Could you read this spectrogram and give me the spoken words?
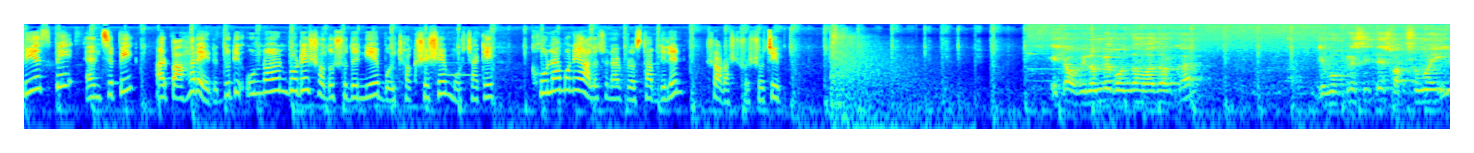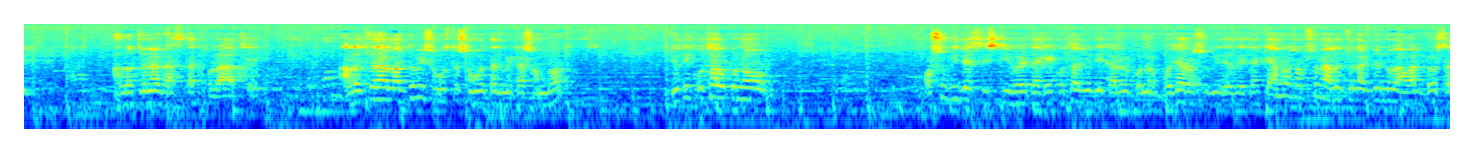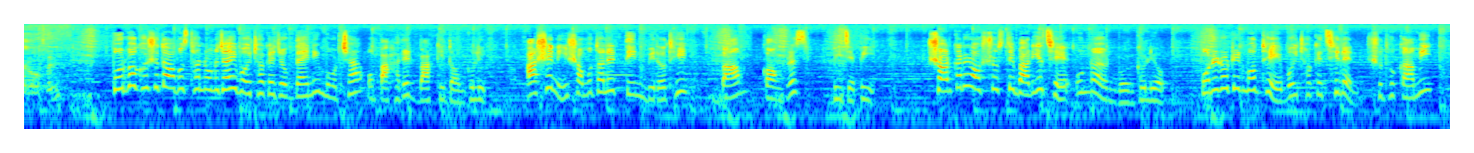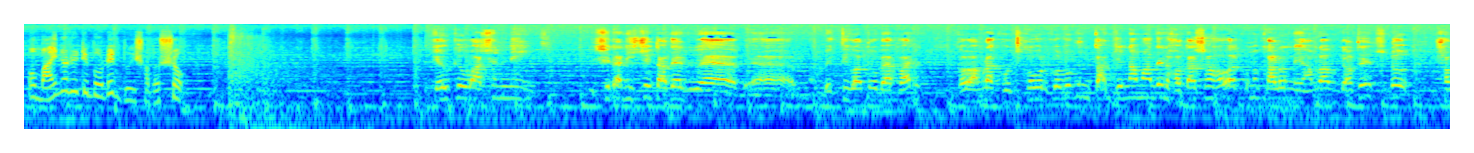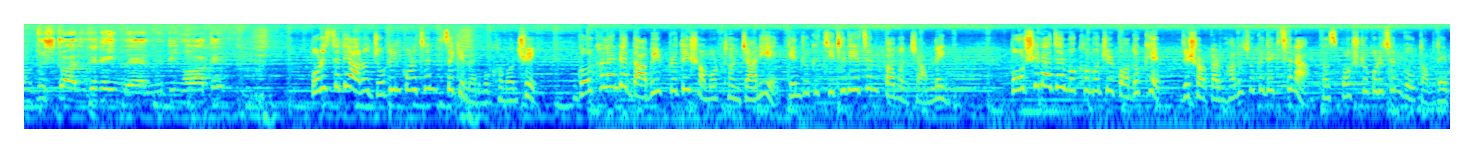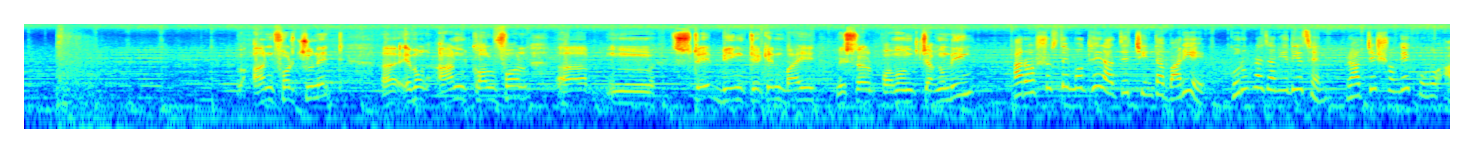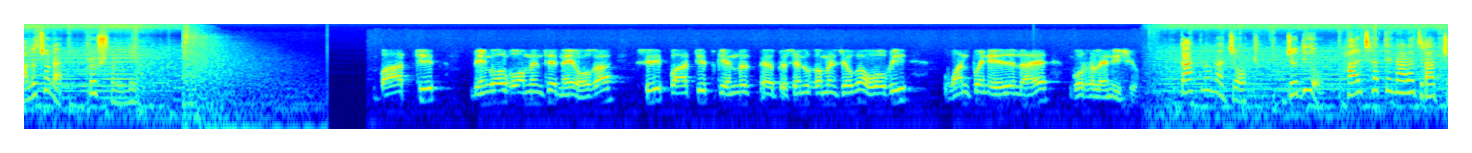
বিএসপি, এনসিপি আর পাহাড়ের দুটি উন্নয়ন বোর্ডের সদস্যদের নিয়ে বৈঠক শেষে মোর্চাকে খোলা মনে আলোচনার প্রস্তাব দিলেন স্বরাষ্ট্র সচিব। এটা অবিলম্বে বন্ধ হওয়া দরকার। ডেমোক্রেসিতে সবসময়ই আলোচনার রাস্তা খোলা আছে। আলোচনার মাধ্যমে সমস্ত সমাধান মেটা সম্ভব। যদি কোথাও কোনো অসুবিধার সৃষ্টি হয়ে থাকে। কোথাও যদি কারোর কোনো বোঝার অসুবিধা হয়ে থাকে আমরা সবসময় আলোচনার জন্য আওয়ার ডোর্স আর ওপেন পূর্ব ঘোষিত অবস্থান অনুযায়ী বৈঠকে যোগ দেয়নি মোর্চা ও পাহাড়ের বাকি দলগুলি। আসেনি সমতলের তিন বিরোধী বাম কংগ্রেস বিজেপি। সরকারের অস্বস্তি বাড়িয়েছে উন্নয়ন বোর্ডগুলিও। পনেরোটির মধ্যে বৈঠকে ছিলেন শুধু কামি ও মাইনরিটি বোর্ডের দুই সদস্য। কেউ কেউ আসেননি সেটা নিশ্চয়ই তাদের ব্যক্তিগত ব্যাপার। তবে আমরা খোঁজ খবর করব কিন্তু তার জন্য আমাদের হতাশা হওয়ার কোনো কারণ নেই। আমরা যথেষ্ট সন্তুষ্ট আজকের এই মিটিং হওয়াতে। পরিস্থিতি আরও জটিল করেছেন সিকিমের মুখ্যমন্ত্রী। গোর্খাল্যান্ডের দাবির প্রতি সমর্থন জানিয়ে কেন্দ্রকে চিঠি দিয়েছেন পবন চামলিং। পড়শি রাজ্যের মুখ্যমন্ত্রীর পদক্ষেপ যে সরকার ভালো চোখে দেখছে না তা স্পষ্ট করেছেন গৌতম দেব। Unfortunate uh, এবং uncall for uh, um, step being taken by Mr. Pamon Changling আর অস্বস্তির মধ্যে রাজ্যের চিন্তা বাড়িয়ে গুরুংরা জানিয়ে দিয়েছেন রাজ্যের সঙ্গে কোনো আলোচনার প্রশ্নই নেই बातचीत बंगाल गवर्नमेंट से नहीं होगा सिर्फ बातचीत केंद्र सेंट्रल गवर्नमेंट से होगा वो भी वन पॉइंट एजेंडा है गोरखलैंड इश्यू কাটল না জট যদিও হাল ছাড়তে নারাজ রাজ্য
